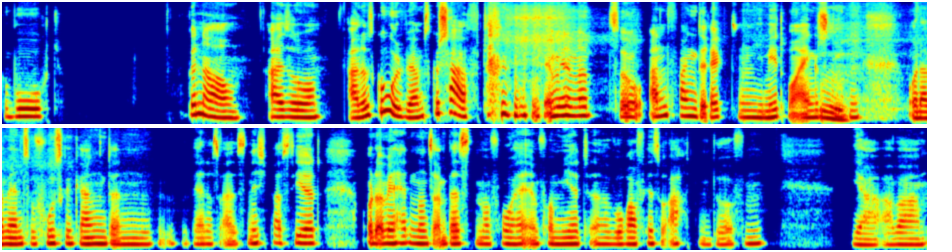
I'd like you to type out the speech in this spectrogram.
gebucht. Genau, also alles gut, wir haben es geschafft. Wären wir immer zu Anfang direkt in die Metro eingestiegen oder wären zu Fuß gegangen, dann wäre das alles nicht passiert. Oder wir hätten uns am besten mal vorher informiert, äh, worauf wir so achten dürfen. Ja, aber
